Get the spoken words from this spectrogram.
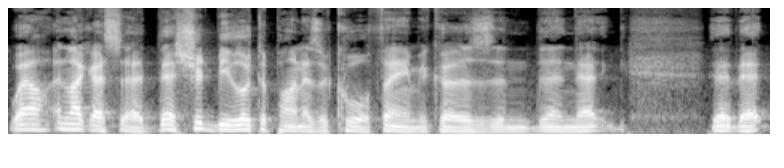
Well, and like I said, that should be looked upon as a cool thing because then, then that that that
